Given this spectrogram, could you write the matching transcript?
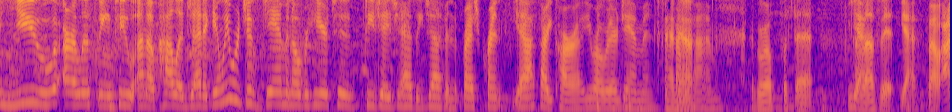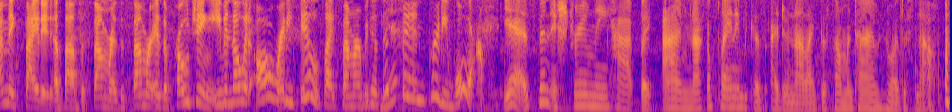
You are listening to Unapologetic, and we were just jamming over here to DJ Jazzy Jeff and the Fresh Prince. Yeah, sorry, Cara, You're over there jamming. It's I know. summertime. I grew up with that. I love it. Yes. So I'm excited about the summer. The summer is approaching, even though it already feels like summer because it's Yeah. been pretty warm. Yeah, it's been extremely hot, but I'm not complaining because I do not like the summertime nor the snow.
